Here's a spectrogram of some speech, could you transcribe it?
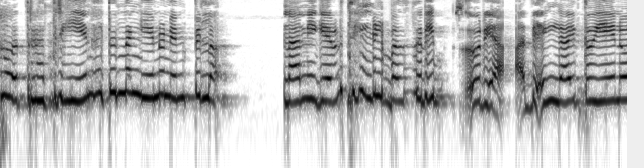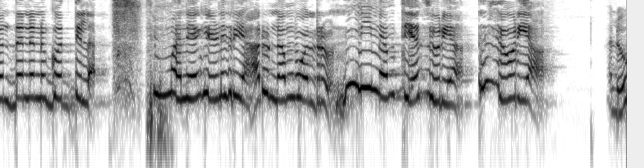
ಹತ್ರ ಹತ್ರ ಏನಾಯ್ತು ನಂಗೆ ಏನು ನೆನಪಿಲ್ಲ. ನಾನೀಗ ಎರಡು ತಿಂಗಳು ಬಸ್ರಿ ಸೂರ್ಯ. ಅದು ಹೆಂಗಾಯ್ತು, ಏನು ಅಂತ ನನಗೆ ಗೊತ್ತಿಲ್ಲ. ಮನೆಯಾಗ ಹೇಳಿದ್ರೆ ಯಾರು ನಂಬುವಲ್ರು? ನೀ ನಂಬ್ತೀಯ, Surya? Surya? Hello?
